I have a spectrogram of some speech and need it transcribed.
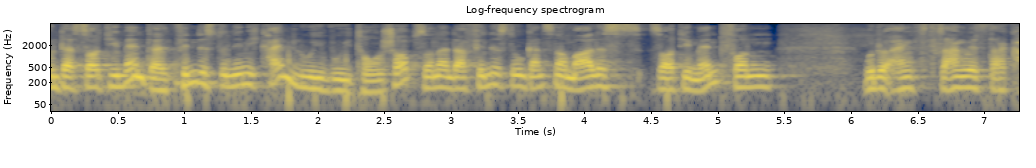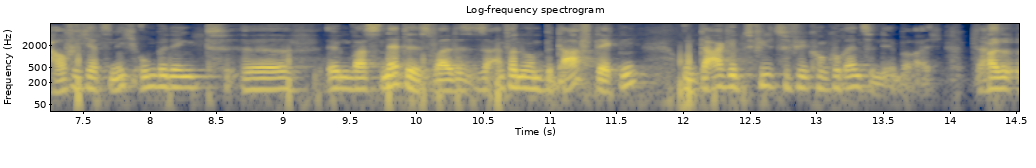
und das Sortiment, da findest du nämlich keinen Louis Vuitton-Shop, sondern da findest du ein ganz normales Sortiment von wo du eigentlich sagen willst, da kaufe ich jetzt nicht unbedingt äh, irgendwas Nettes, weil das ist einfach nur ein Bedarf decken und da gibt es viel zu viel Konkurrenz in dem Bereich. Das also,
